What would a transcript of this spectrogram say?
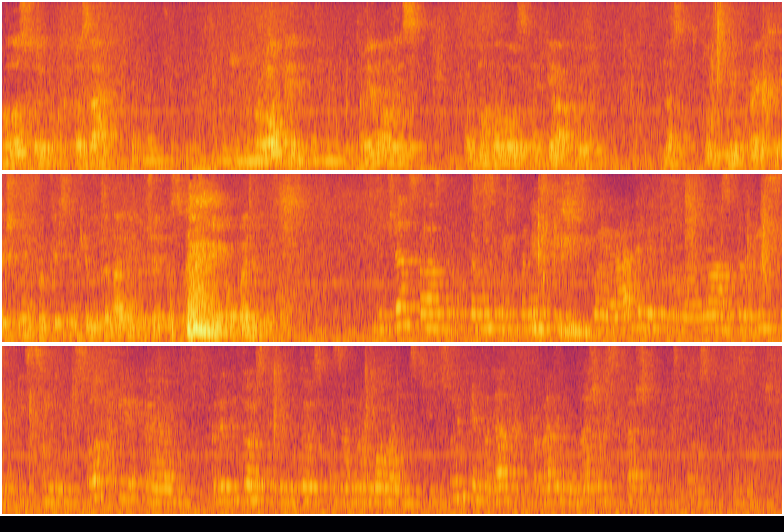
Голосуємо. Хто за? Проти? Утримались? Одноголосно. Дякую. Наступний проект рішення про підсумки виконання бюджету села Скопанів. Бюджет села Стокопанівської сільської ради виконано на 108,7%. Е, Кредиторська кредиторська заборгованість відсутня. Видатки проведені в межах сперших кошторисних призначень.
